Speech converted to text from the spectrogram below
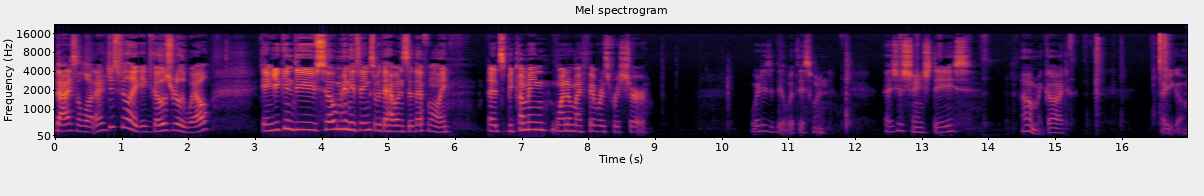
dies a lot. I just feel like it goes really well and you can do so many things with that one, so definitely. It's becoming one of my favorites for sure. What is the deal with this one? I just changed these. Oh my god. There you go.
